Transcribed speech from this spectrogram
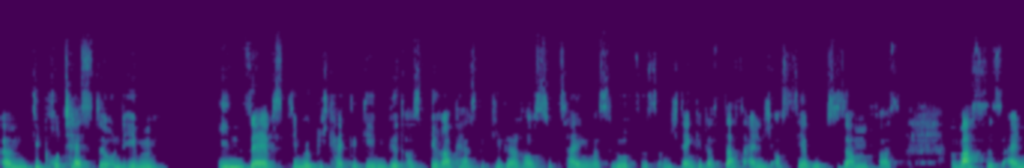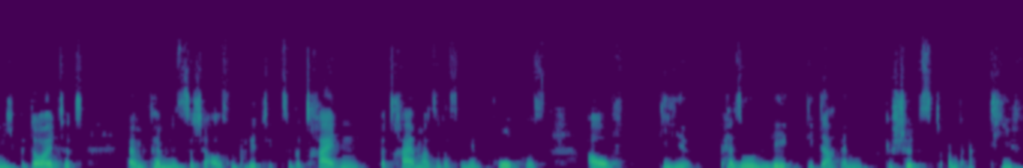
ähm, die Proteste und eben ihnen selbst die Möglichkeit gegeben wird, aus ihrer Perspektive heraus zu zeigen, was los ist. Und ich denke, dass das eigentlich auch sehr gut zusammenfasst, was es eigentlich bedeutet, ähm, feministische Außenpolitik zu betreiben, betreiben, also dass man den Fokus auf die Personen legt, die darin geschützt und aktiv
